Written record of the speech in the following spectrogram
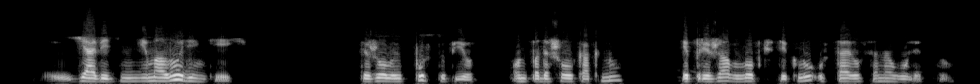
— «я ведь не молоденький». Тяжелой поступью он подошел к окну и, прижав лоб к стеклу, уставился на улицу.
